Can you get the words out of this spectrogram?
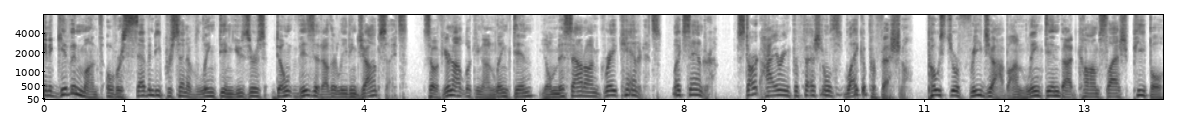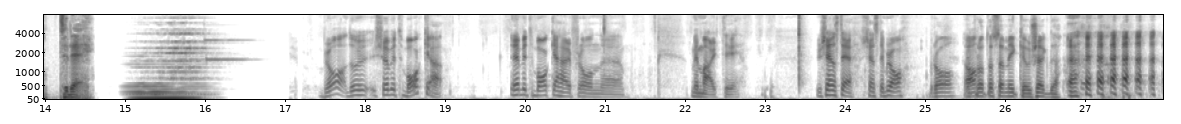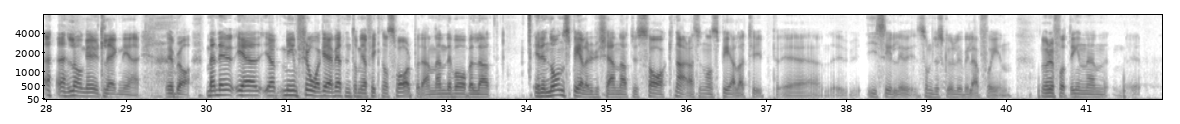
In a given month, over 70% of LinkedIn users don't visit other leading job sites. So if you're not looking on LinkedIn, you'll miss out on great candidates like Sandra. Start hiring professionals like a professional. Post your free job on linkedin.com/people today. Bra, då kör vi tillbaka. Är vi tillbaka här från eh, med Marti. Hur känns det? Känns det bra? Bra. Ja. Jag pratar så mycket, ursäkta. Långa utläggningar. Det är bra. Men det, jag, jag, min fråga, jag vet inte om jag fick något svar på den, men det var väl att är det någon spelare du känner att du saknar, alltså någon spelartyp eh, i Silly som du skulle vilja få in? Nu har du fått in en...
